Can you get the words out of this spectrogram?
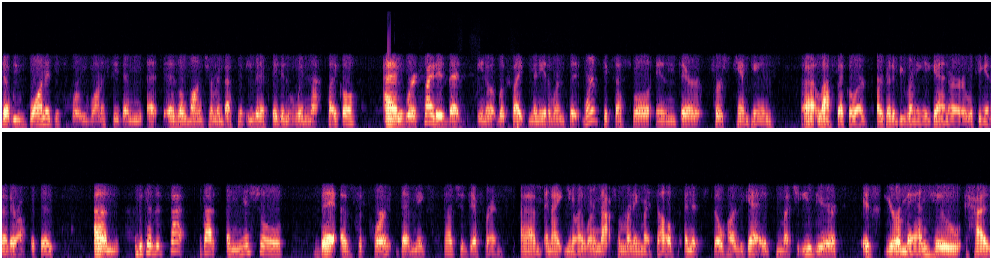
that we wanted to support. We want to see them uh, as a long term investment, even if they didn't win that cycle. And we're excited that you know it looks like many of the ones that weren't successful in their first campaigns uh, last cycle are, are going to be running again or looking at other offices um, because it's that that initial bit of support that makes such a difference. Um, and I, you know, I learned that from running myself, and it's so hard to get. It's much easier if you're a man who has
